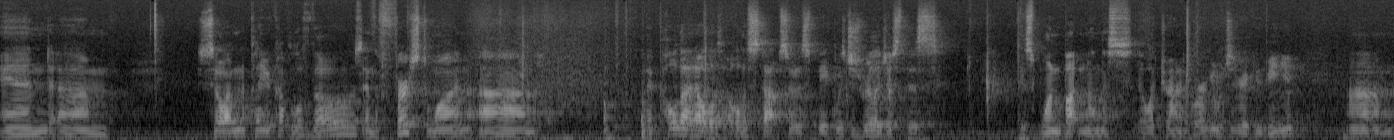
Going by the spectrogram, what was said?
And um, so I'm going to play you a couple of those. And the first one, um, I pulled out all all the stops, so to speak, which is really just this, this one button on this electronic organ, which is very convenient. Um,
